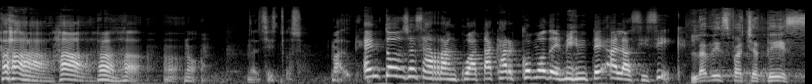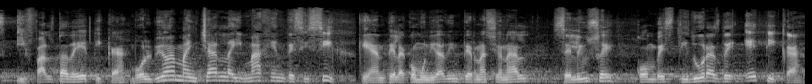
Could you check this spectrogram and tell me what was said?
Ja, ja, ja, ja, ja. No, no es chistoso. Madure. Entonces arrancó a atacar como demente a la CICIG. La desfachatez y falta de ética volvió a manchar la imagen de CICIG, que ante la comunidad internacional se luce con vestiduras de ética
